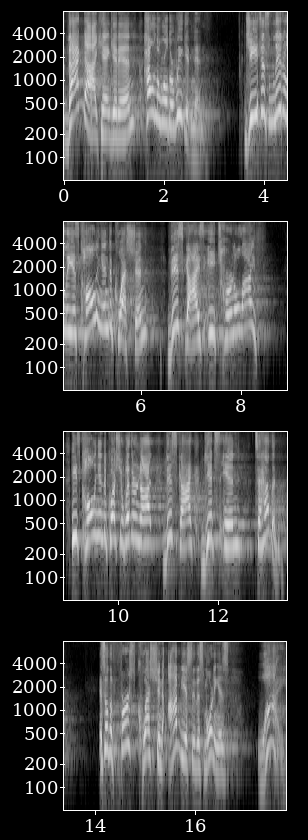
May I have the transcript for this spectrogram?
that guy can't get in, how in the world are we getting in? Jesus literally is calling into question this guy's eternal life. He's calling into question whether or not this guy gets into heaven. And so the first question, obviously, this morning is why?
